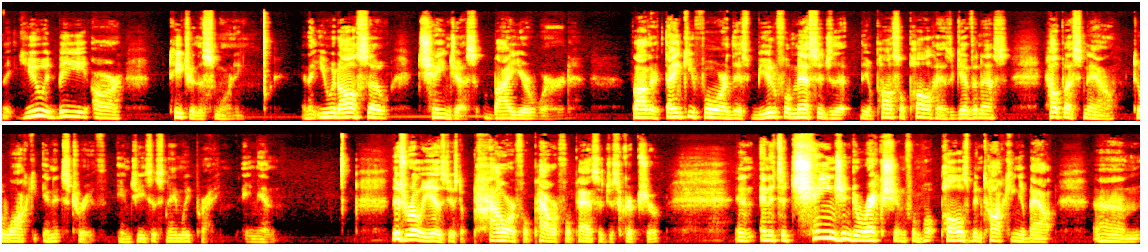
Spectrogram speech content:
that you would be our teacher this morning, and that you would also change us by your word. Father, thank you for this beautiful message that the Apostle Paul has given us. Help us now to walk in its truth. In Jesus' name we pray. Amen. This really is just a powerful, powerful passage of scripture. And, and it's a change in direction from what Paul's been talking about um,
